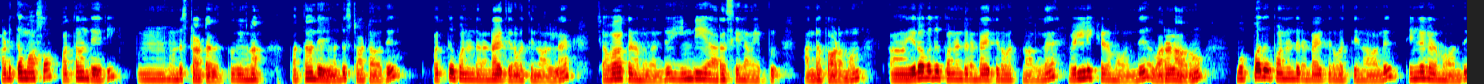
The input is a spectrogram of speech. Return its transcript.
அடுத்த மாதம் பத்தாம்தேதி வந்து ஸ்டார்ட் ஆகுது. ஓகேங்களா பத்தாம்தேதி வந்து ஸ்டார்ட் ஆகுது. பத்து பன்னெண்டு ரெண்டாயிரத்தி இருபத்தி நாலில் செவ்வாய்க்கிழமை வந்து இந்திய அரசியலமைப்பு அந்த பாடமும் இருபது பன்னெண்டு ரெண்டாயிரத்தி இருபத்தி நாலில் வெள்ளிக்கிழமை வந்து வரலாறும் முப்பது பன்னெண்டு ரெண்டாயிரத்தி இருபத்தி நாலு திங்கக்கிழமை வந்து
